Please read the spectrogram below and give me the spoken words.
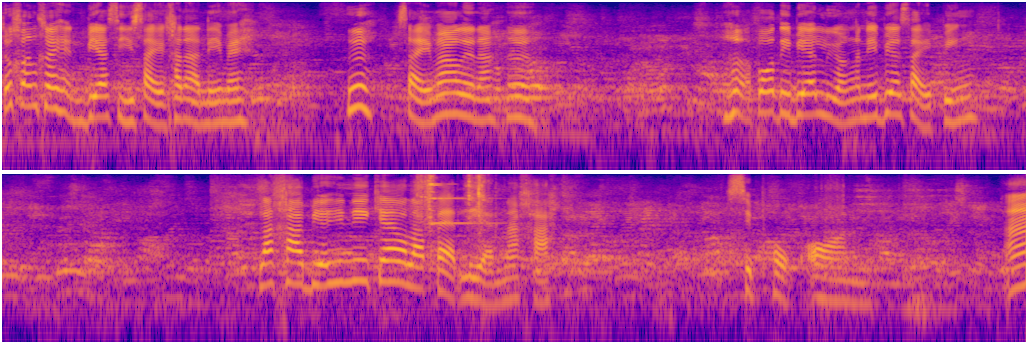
ทุกคนเคยเห็นเบียร์สีใสขนาดนี้ไหมใสมากเลยนะปกติเบียร์เหลืองอันนี้เบียร์ใสปิ๊งราคาเบียร์ที่นี่แก้วละ 8 เหรียญนะคะ 16 ออน อ่า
